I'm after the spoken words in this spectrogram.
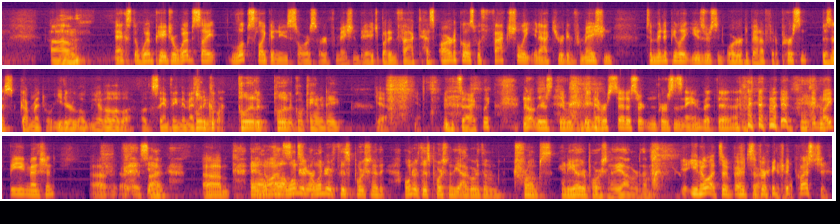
Um, Next, a web page or website looks like a news source or information page, but in fact has articles with factually inaccurate information to manipulate users in order to benefit a person, business, government, or either yeah, blah blah blah, or the same thing they mentioned Political before. politi- political candidate. Yeah, yeah, exactly. No, there's there were, they never said a certain person's name, but uh, it might be mentioned. Uh, aside. Um, And I, I wonder. I wonder if this portion of the. I wonder if this portion of the algorithm trumps any other portion of the algorithm. You know, it's a it's a very good question.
